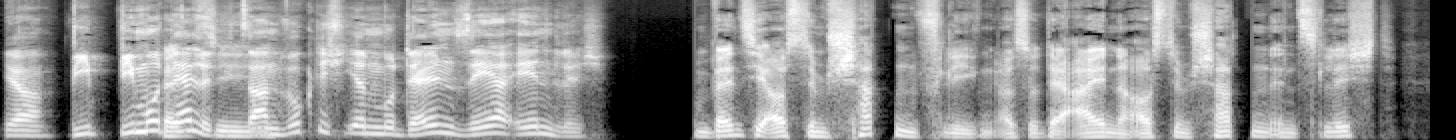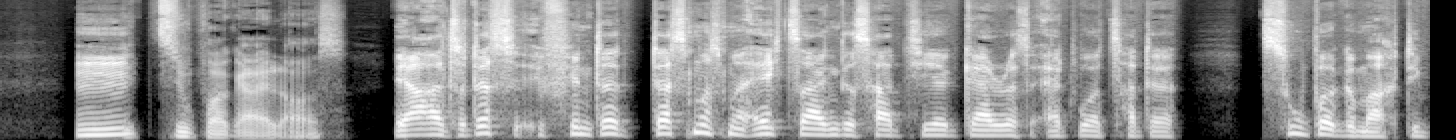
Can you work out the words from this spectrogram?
ja, wie, wie Modelle, die sie- sahen wirklich ihren Modellen sehr ähnlich. und wenn sie aus dem Schatten fliegen, also der eine aus dem Schatten ins Licht, Mhm. sieht super geil aus. Ja, also das, ich finde, das muss man echt sagen, das hat hier Gareth Edwards hat er super gemacht. Die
